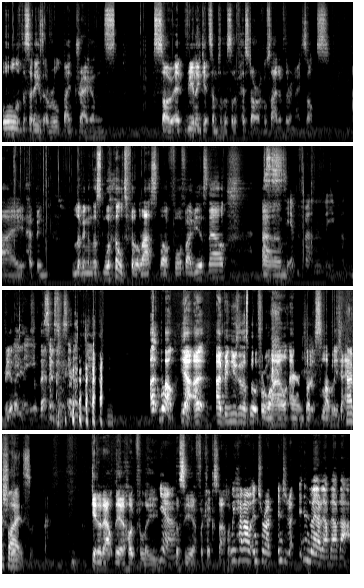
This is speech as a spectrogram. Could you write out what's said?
all of the cities are ruled by dragons. So it really gets into the sort of historical side of the Renaissance. I have been living in this world for the last what four or five years now. Um, Seven, even. really? maybe. Is it that Six or seven, yeah. uh, well, yeah, I, I've been using this world for a while, and so it's lovely to Time actually flies. get it out there. Hopefully Yeah. this year for Kickstarter. we have our intro, intro, blah, blah, blah, blah,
